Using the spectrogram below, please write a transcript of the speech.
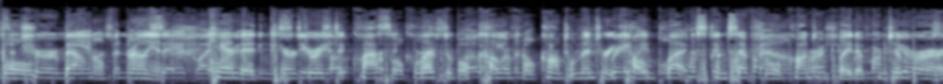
bold, balanced, brilliant, candid, characteristic, classical, collectible, colorful, complementary, complex, conceptual, contemplative, contemporary,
